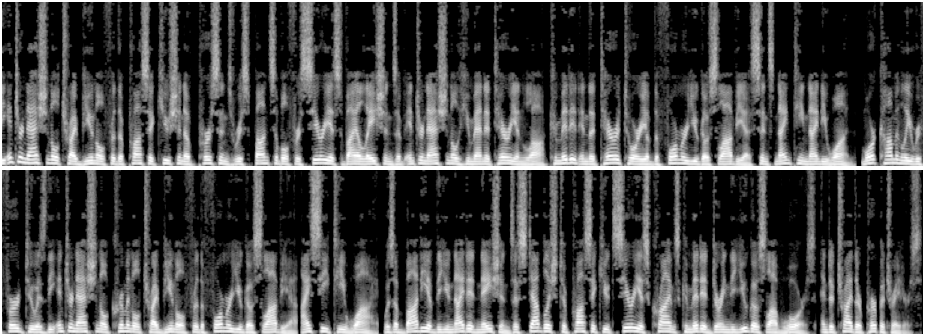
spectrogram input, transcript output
The International Tribunal for the Prosecution of Persons Responsible for Serious Violations of International Humanitarian Law committed in the territory of the former Yugoslavia since 1991, more commonly referred to as the International Criminal Tribunal for the former Yugoslavia was a body of the United Nations established to prosecute serious crimes committed during the Yugoslav wars, and to try their perpetrators.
